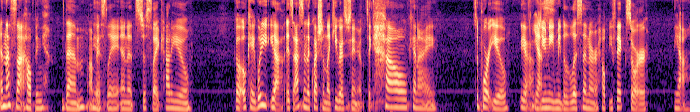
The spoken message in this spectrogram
and that's not helping them obviously. And it's just like, how do you go? Okay, what do you? Yeah, it's asking the question like you guys are saying. It's like, how can I support you? Yeah. Yeah. Do you need me to listen or help you fix or Yeah.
